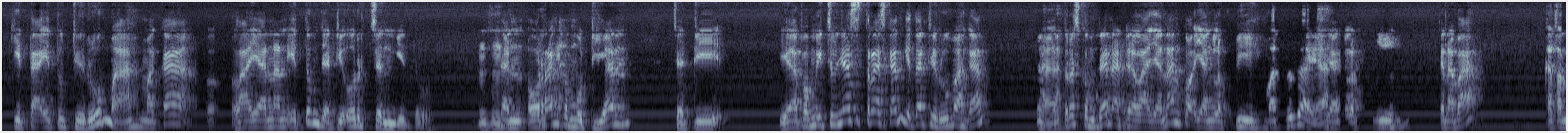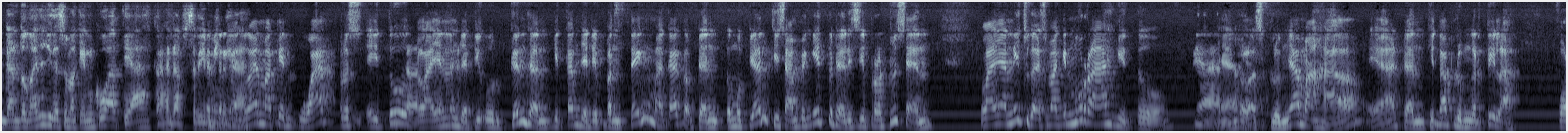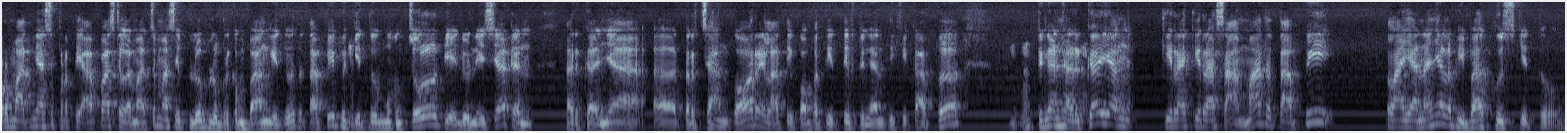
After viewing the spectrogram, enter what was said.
kita itu di rumah maka layanan itu menjadi urgent gitu. Mhm. Dan orang kemudian jadi ya pemicunya stres kan kita di rumah kan. Nah, terus kemudian ada layanan kok yang lebih kuat juga ya. Yang lebih kenapa? Ketergantungannya juga semakin kuat ya terhadap streaming ya. Ketergantungan ya. makin kuat, terus itu Betul. layanan menjadi urgen dan kita menjadi penting, maka dan kemudian di samping itu dari si produsen layanan ini juga semakin murah gitu. Ya. ya kalau sebelumnya mahal ya dan kita belum ngerti lah formatnya seperti apa segala macam masih belum belum berkembang gitu. Tetapi begitu muncul di Indonesia dan harganya uh, terjangkau, relatif kompetitif dengan TV kabel, mhm. dengan harga yang kira-kira sama tetapi layanannya lebih bagus gitu.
